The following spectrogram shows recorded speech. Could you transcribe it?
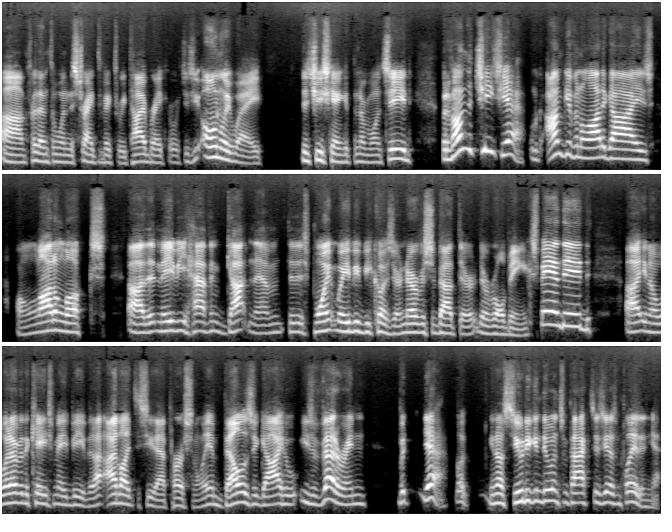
uh, for them to win the strength of victory tiebreaker, which is the only way the Chiefs can't get the number one seed. But if I'm the Chiefs, yeah, look, I'm giving a lot of guys a lot of looks uh, that maybe haven't gotten them to this point, maybe because they're nervous about their their role being expanded, uh, you know, whatever the case may be. But I, would like to see that personally. And Bell is a guy who he's a veteran, but yeah, look, you know, see what he can do in some packages he hasn't played in yet.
